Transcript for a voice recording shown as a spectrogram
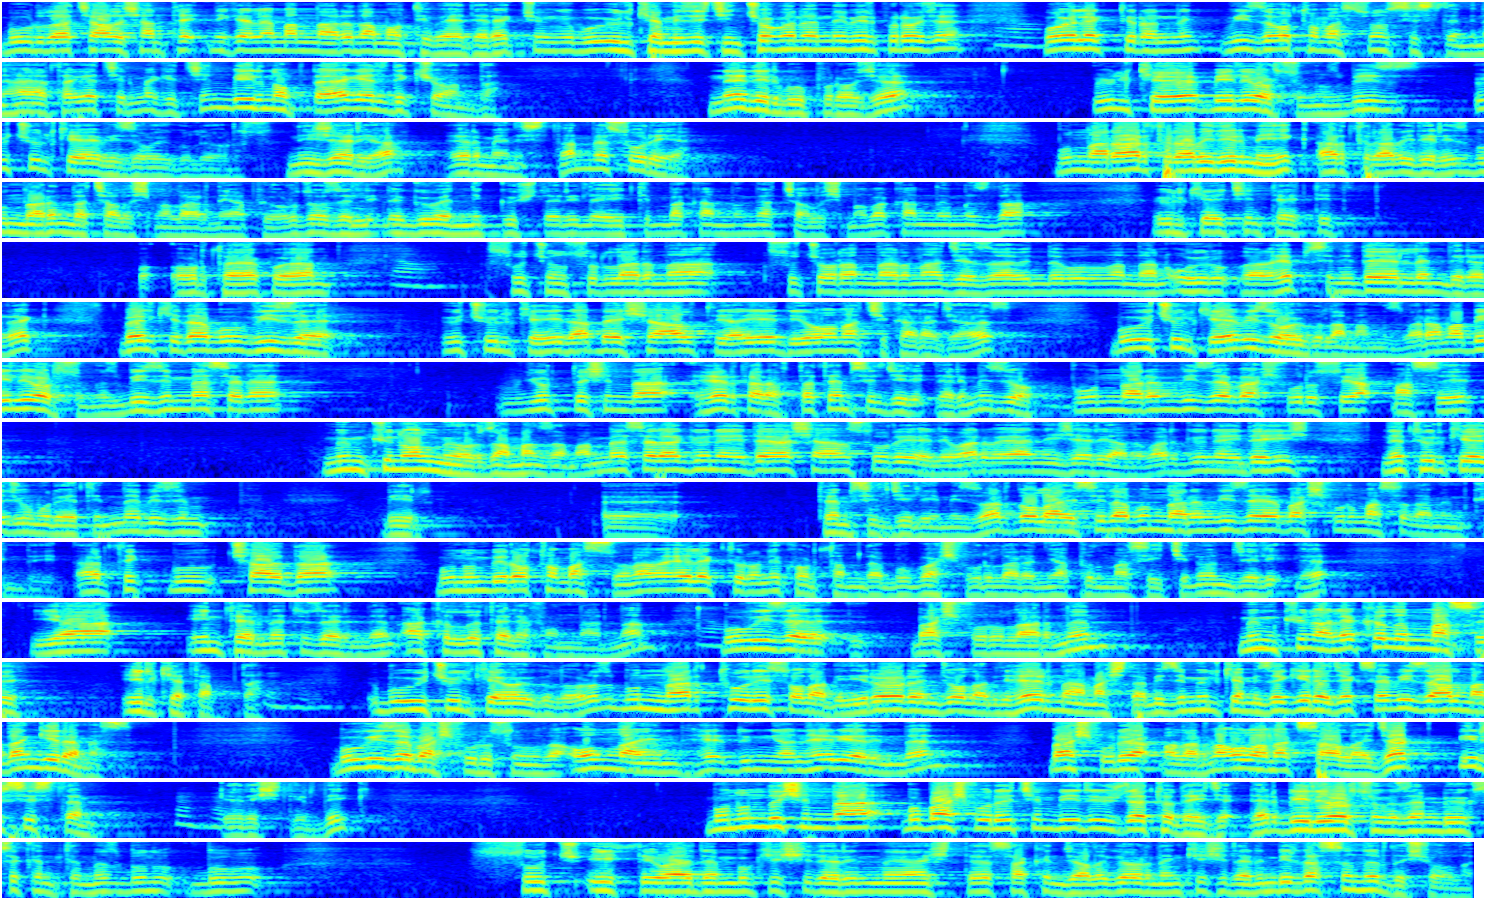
burada çalışan teknik elemanları da motive ederek çünkü bu ülkemiz için çok önemli bir proje. Bu elektronik vize otomasyon sistemini hayata geçirmek için bir noktaya geldik şu anda. Nedir bu proje? Ülkeye biliyorsunuz biz üç ülkeye vize uyguluyoruz. Nijerya, Ermenistan ve Suriye. Bunları artırabilir miyiz? Artırabiliriz. Bunların da çalışmalarını yapıyoruz. Özellikle güvenlik güçleriyle Eğitim Bakanlığı'na, Çalışma Bakanlığımızda ülke için tehdit ortaya koyan suç unsurlarına, suç oranlarına, cezaevinde bulunanların uyrukları hepsini değerlendirerek belki de bu vize 3 ülkeyi de 5'e 6'ya 7'ye 10'a çıkaracağız. Bu üç ülkeye vize uygulamamız var ama biliyorsunuz bizim mesela yurt dışında her tarafta temsilciliklerimiz yok. Bunların vize başvurusu yapması mümkün olmuyor zaman zaman. Mesela güneyde yaşayan Suriyeli var veya Nijeryalı var. Güneyde hiç ne Türkiye Cumhuriyeti'nin ne bizim bir e, temsilciliğimiz var. Dolayısıyla bunların vizeye başvurması da mümkün değil. Artık bu çağda bunun bir otomasyona ve elektronik ortamda bu başvuruların yapılması için öncelikle ya internet üzerinden akıllı telefonlarla bu vize başvurularının mümkün hale kılınması ilk etapta. Bu üç ülkeye uyguluyoruz. Bunlar turist olabilir, öğrenci olabilir. Her ne amaçla bizim ülkemize girecekse vize almadan giremez. Bu vize başvurusunu da online dünyanın her yerinden başvuru yapmalarına olanak sağlayacak bir sistem geliştirdik. Bunun dışında bu başvuru için bir ücret ödeyecekler. Biliyorsunuz en büyük sıkıntımız bunu, bu suç ihtiva eden bu kişilerin veya işte sakıncalı görünen kişilerin bir de sınır dışı olay.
